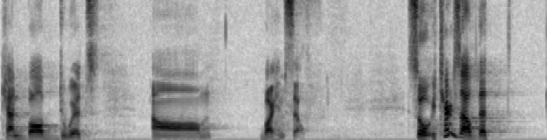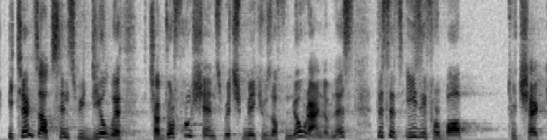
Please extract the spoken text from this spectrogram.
can Bob do it um, by himself? So it turns out that it turns out since we deal with trapdoor functions which make use of no randomness, this is easy for Bob to check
